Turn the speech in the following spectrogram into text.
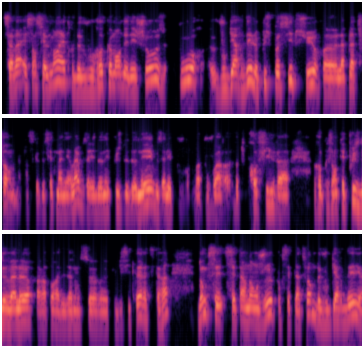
ça va essentiellement être de vous recommander des choses pour vous garder le plus possible sur euh, la plateforme, parce que de cette manière-là, vous allez donner plus de données, vous allez pouvoir, va pouvoir, votre profil va représenter plus de valeur par rapport à des annonceurs publicitaires, etc. Donc c'est un enjeu pour ces plateformes de vous garder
